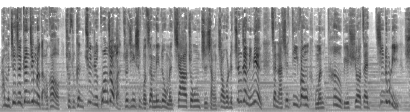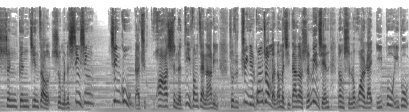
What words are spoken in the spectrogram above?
让我们接着跟进我们的祷告，求主更具体的光照们，最近是否在面对我们家中、职场、教会的征战里面，在哪些地方我们特别需要在基督里生根建造，使我们的信心坚固来去夸胜的地方在哪里？做出具体的光照们，那么请带到神面前，让神的话语来一步一步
